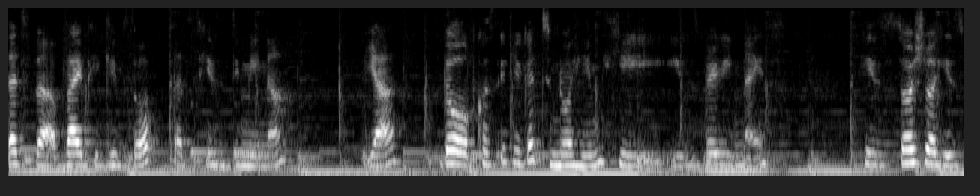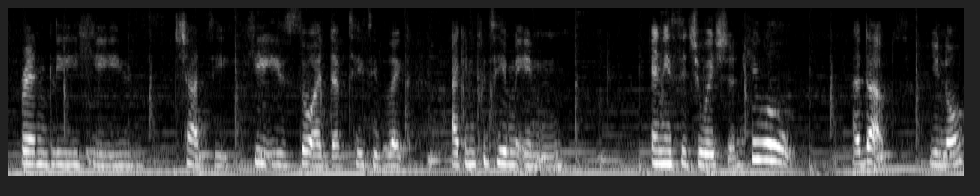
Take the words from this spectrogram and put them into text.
That's the vibe he gives off, that's his demeanor. Yeah. Though, of course, if you get to know him, he is very nice. He's social he's friendly he's chatty. He is so adaptative. Like i can put him in any situation. He will adapt you know?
